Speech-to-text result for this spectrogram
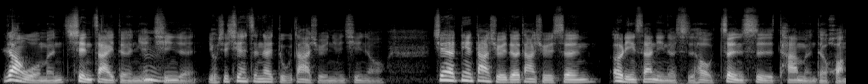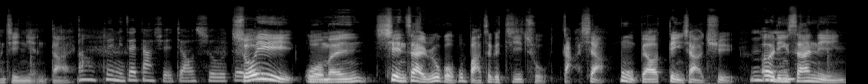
让我们现在的年轻人，有些现在正在读大学的年轻人哦，现在念大学的大学生，二零三零的时候正是他们的黄金年代。哦，对，你在大学教书，所以我们现在如果不把这个基础打下，目标定下去，二零三零，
